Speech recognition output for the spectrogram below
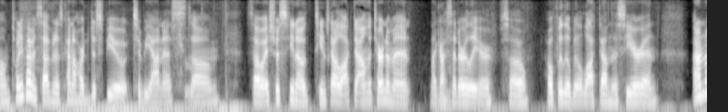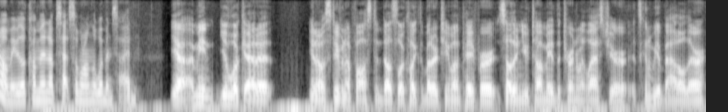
Um, 25 and 7 is kind of hard to dispute, to be honest. True. Um, so it's just, you know, teams got to lock down the tournament, like I Mhm. said earlier. So hopefully they'll be able to lock down this year. And I don't know, maybe they'll come in and upset someone on the women's side. Yeah, I mean, you look at it, you know, Stephen F. Austin does look like the better team on paper. Southern Utah made the tournament last year. It's going to be a battle there.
